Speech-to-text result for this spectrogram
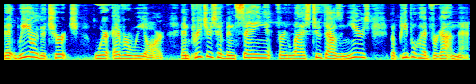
that we are the church wherever we are. And preachers have been saying it for the last 2,000 years, but people had forgotten that.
